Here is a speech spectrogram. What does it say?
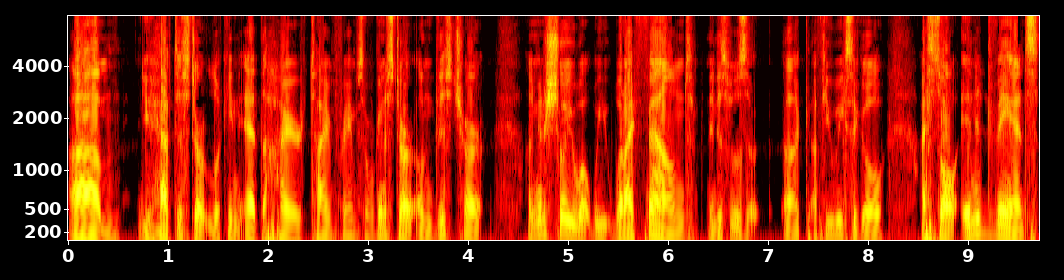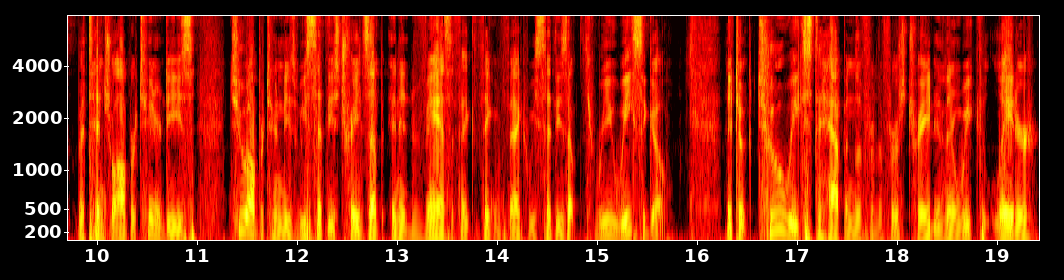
um, you have to start looking at the higher time frame. So we're going to start on this chart. I'm going to show you what we what I found, and this was uh, a few weeks ago, I saw in advance potential opportunities, two opportunities. We set these trades up in advance. In fact, I think in fact we set these up three weeks ago. They took two weeks to happen for the first trade, and then a week later,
